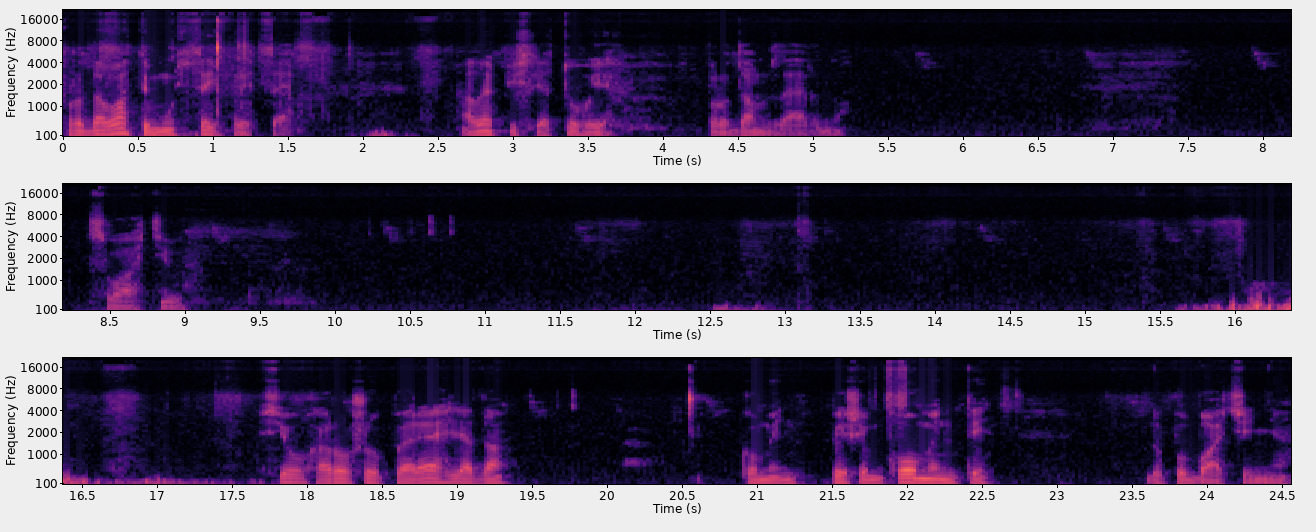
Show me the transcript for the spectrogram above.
продаватимусь цей прицеп. Але після того, як продам зерно. Сватів. Всього хорошого перегляду. Пишемо коменти. До побачення.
